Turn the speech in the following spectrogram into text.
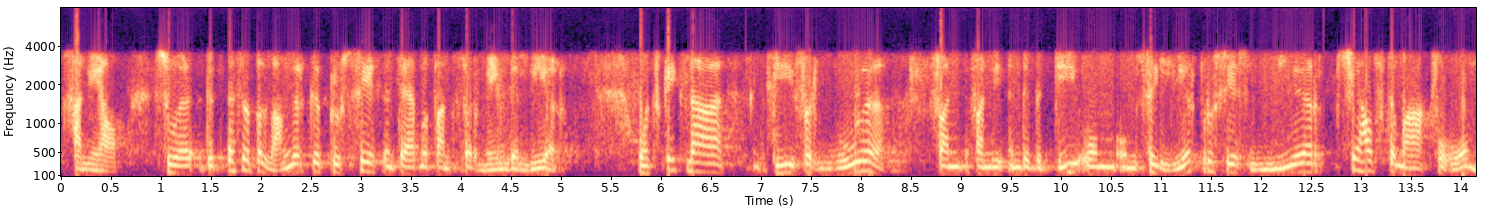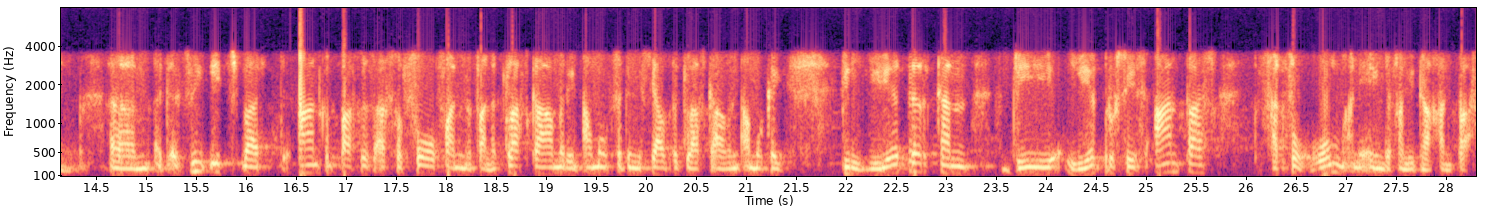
gaan help. So dit is 'n belangrike proses in terme van vermengde leer. Ons kyk na die vermoë van van die individu om om sy leerproses meer self te maak vir hom. Ehm um, dit is nie iets wat aangepas is as gevolg van van 'n klaskamer en almal sit in dieselfde klaskamer en almal kyk die leerder kan die leerproses aanpas wat vir hom aan die einde van die dag aanpas.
